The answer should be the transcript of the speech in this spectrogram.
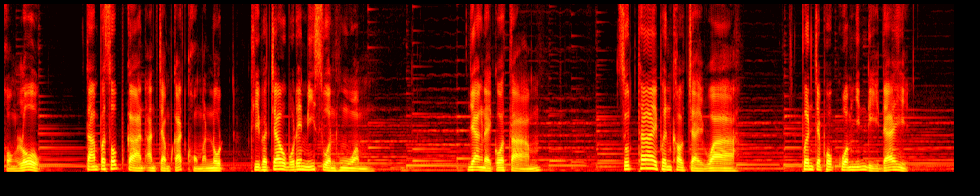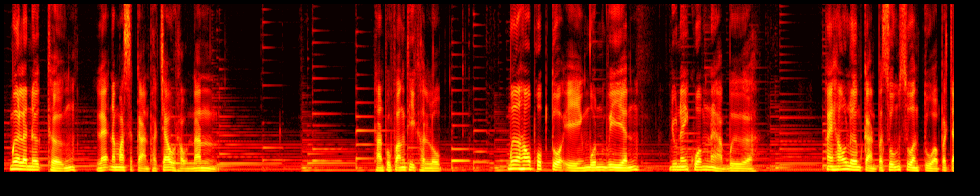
ของโลก ตามประสบการณ์อันจำกัดของมนุษย์ ที่พระเจ้าบ่ได้มีส่วนห่วม อย่างใดก็ตาม สุดท้ายเพิ่นเข้าใจว่า เพิ่นจะพบความยินดีได้ เมื่อระนึกถึงและนมัสการพระเจ้าเท่านั้น ท่านผู้ฟังที่เคารพเมื่อเฮาพบตัวเองวนเวียนอยู่ในความหน่าเบื่อ ให้เฮาเริ่มการประสุมส่วนตัวประจ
